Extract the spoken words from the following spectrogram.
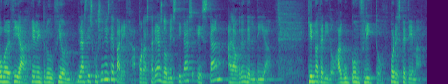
Como decía en la introducción, las discusiones de pareja por las tareas domésticas están a la orden del día. ¿Quién no ha tenido algún conflicto por este tema?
